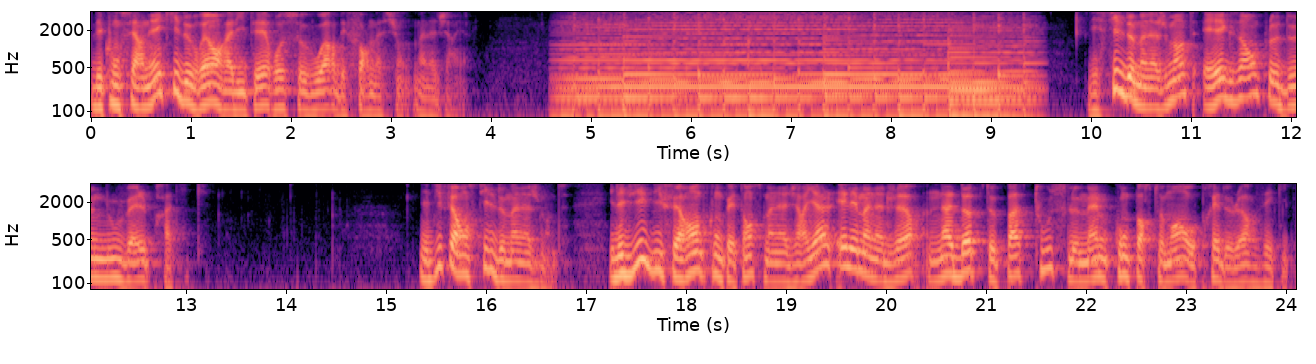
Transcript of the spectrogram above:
des concernés qui devraient en réalité recevoir des formations managériales. Les styles de management et exemples de nouvelles pratiques les différents styles de management. Il existe différentes compétences managériales et les managers n'adoptent pas tous le même comportement auprès de leurs équipes.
